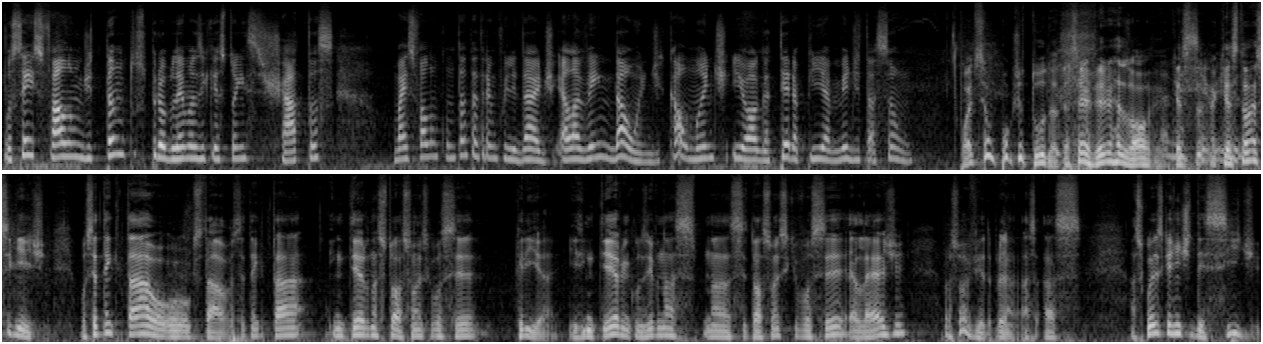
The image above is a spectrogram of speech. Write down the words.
"Vocês falam de tantos problemas e questões chatas, mas falam com tanta tranquilidade. Ela vem da onde? Calmante, yoga, terapia, meditação?" Pode ser um pouco de tudo, até cerveja resolve. A, questão, a questão é a seguinte: você tem que estar, tá, Gustavo, você tem que estar tá inteiro nas situações que você cria. E inteiro, inclusive, nas, nas situações que você elege para sua vida. Por exemplo, as, as, as, coisas que a gente decide,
